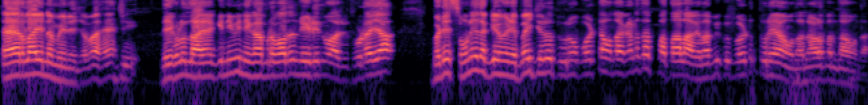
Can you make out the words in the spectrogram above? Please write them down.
ਟਾਇਰ ਲਾਏ ਨਵੇਂ ਨੇ ਜਮਾ ਹੈ। ਜੀ। ਦੇਖ ਲਓ ਲਾਇਆ ਕਿੰਨੀ ਵੀ ਨਿਗਾਹ ਮਰਵਾ ਦੋ ਨੇੜੇ ਨੂੰ ਆਜੋ ਥੋੜਾ ਜਿਹਾ। ਬੜੇ ਸੋਹਣੇ ਲੱਗੇ ਹੋਏ ਨੇ ਬਾਈ ਜਦੋਂ ਦੂਰੋਂ ਬੁਲਟ ਆਉਂਦਾ ਕਹਿੰਦਾ ਤਾਂ ਪਤਾ ਲੱਗਦਾ ਵੀ ਕੋਈ ਬੁਲਟ ਤੁਰਿਆ ਆਉਂਦਾ ਨਾਲ ਬੰਦਾ ਆਉਂਦਾ।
